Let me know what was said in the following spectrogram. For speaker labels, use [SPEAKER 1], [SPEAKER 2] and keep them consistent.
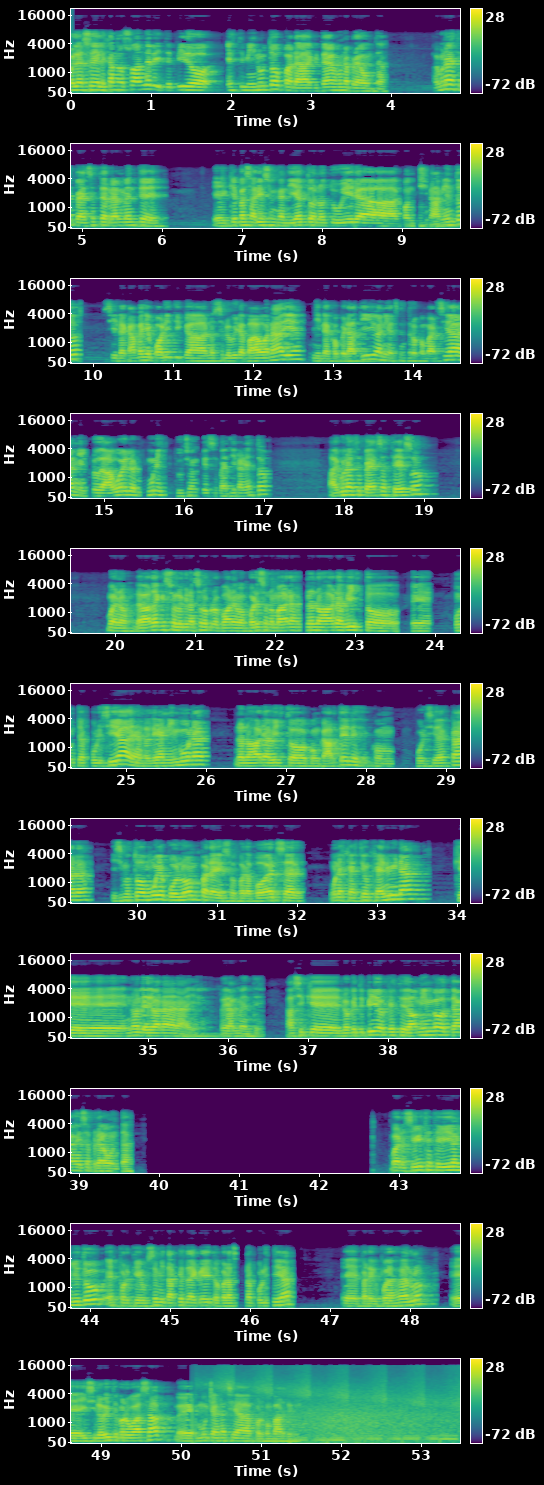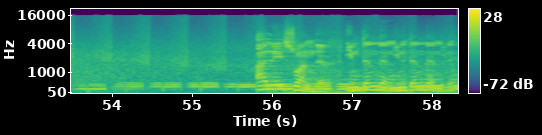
[SPEAKER 1] Hola, soy Alejandro Swander y te pido este minuto para que te hagas una pregunta. ¿Alguna vez te pensaste realmente eh, qué pasaría si un candidato no tuviera condicionamientos? Si la campaña política no se lo hubiera pagado a nadie, ni la cooperativa, ni el centro comercial, ni el club de abuelos, ninguna institución que se metiera en esto. ¿Alguna vez te pensaste eso? Bueno, la verdad que eso es lo que nosotros proponemos, por eso no, no nos habrás visto en muchas publicidades, en realidad ninguna, no nos habrás visto con carteles, con publicidades caras. Hicimos todo muy a pulmón para eso, para poder ser una gestión genuina que no le deba nada a nadie, realmente. Así que lo que te pido es que este domingo te hagas esa pregunta. Bueno, si viste este video en YouTube es porque usé mi tarjeta de crédito para hacer una publicidad, eh, para que puedas verlo. Eh, y si lo viste por WhatsApp, eh, muchas gracias por compartirlo.
[SPEAKER 2] Ale Swander, intendente. intendente.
